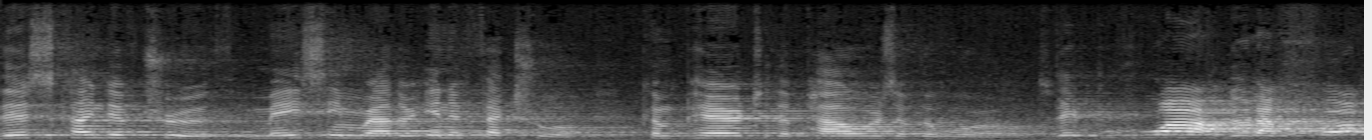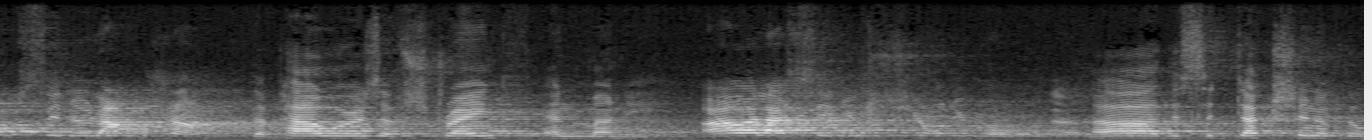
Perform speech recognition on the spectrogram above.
This kind of truth may seem rather ineffectual compared to the powers of the world, Des pouvoirs de la force et de l'argent the powers of strength and money. à la séduction du monde. Ah, the seduction of the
